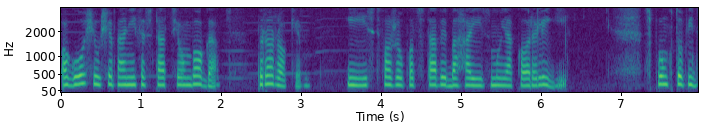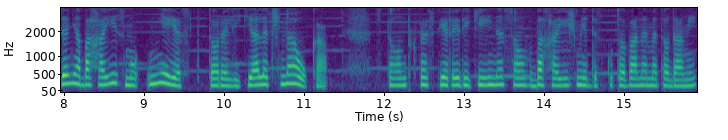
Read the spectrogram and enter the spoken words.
ogłosił się manifestacją Boga, prorokiem i stworzył podstawy bahaizmu jako religii. Z punktu widzenia bahaizmu nie jest to religia, lecz nauka. Stąd kwestie religijne są w bahaizmie dyskutowane metodami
